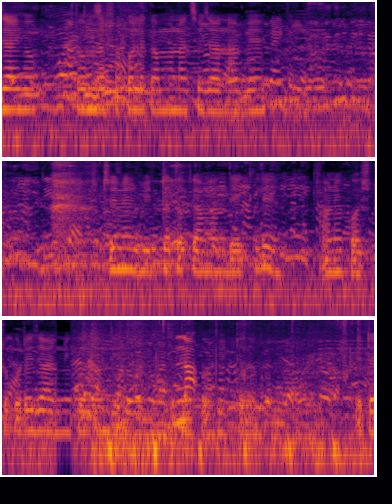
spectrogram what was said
যাই হোক তোমরা সকলে কেমন আছো জানাবে। ট্রেনের ভিড়টা তো কেমন দেখলে? অনেক কষ্ট করে জার্নি করলাম দীঘা ভিড়টা দেখো। এটা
